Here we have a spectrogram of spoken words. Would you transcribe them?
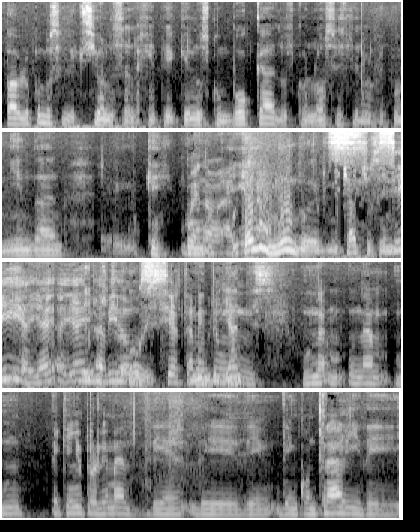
Pablo, ¿cómo seleccionas a la gente? ¿Qué los convoca? ¿Los conoces? ¿Te los recomiendan? Eh, ¿Qué? Bueno, Porque hay un mundo de muchachos en Sí, ahí, ha habido ciertamente un, una, un pequeño problema de, encontrar y de,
